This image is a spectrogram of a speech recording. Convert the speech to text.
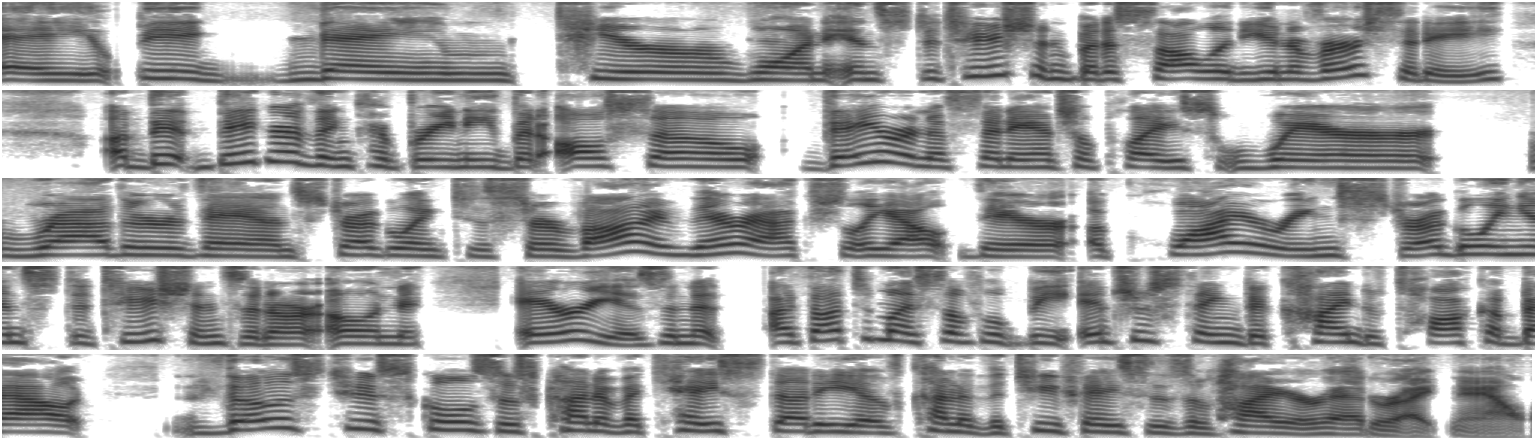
a big name tier one institution, but a solid university, a bit bigger than Cabrini, but also they are in a financial place where rather than struggling to survive, they're actually out there acquiring struggling institutions in our own areas. And it, I thought to myself, it would be interesting to kind of talk about those two schools as kind of a case study of kind of the two faces of higher ed right now.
